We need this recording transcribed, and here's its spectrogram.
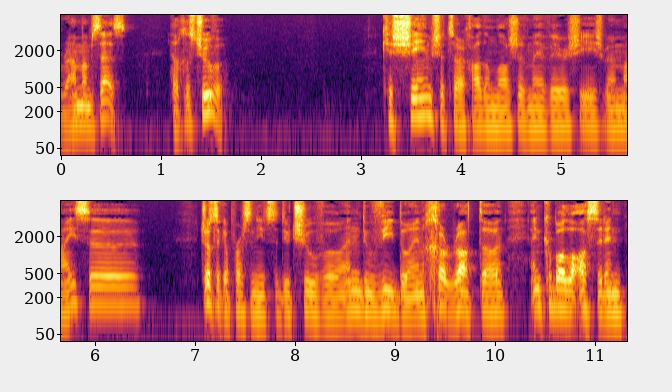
Rambam, says, Hilchas Tshuva. Just like a person needs to do tshuva and do vida and charata and kabbalah asid and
